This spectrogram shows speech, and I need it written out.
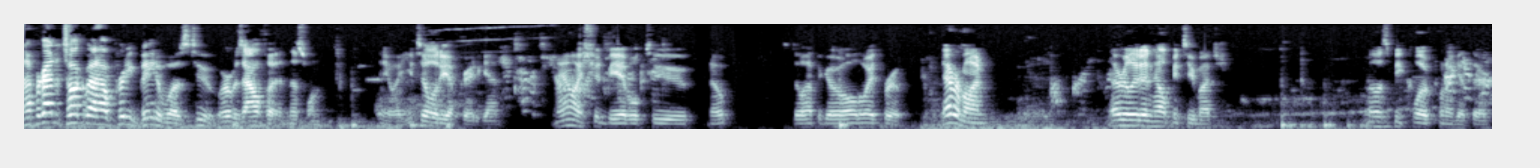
And I forgot to talk about how pretty beta was, too. Or it was alpha in this one. Anyway, utility upgrade again. Now I should be able to... Nope. Still have to go all the way through. Never mind. That really didn't help me too much. Well, let's be cloaked when I get there.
